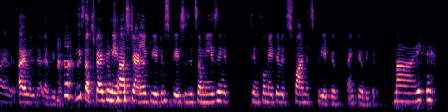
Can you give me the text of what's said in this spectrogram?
I will. I will tell everybody. Please subscribe to Neha's channel, Creative Spaces. It's amazing. It's it's informative, it's fun, it's creative. Thank you, everybody. Bye.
